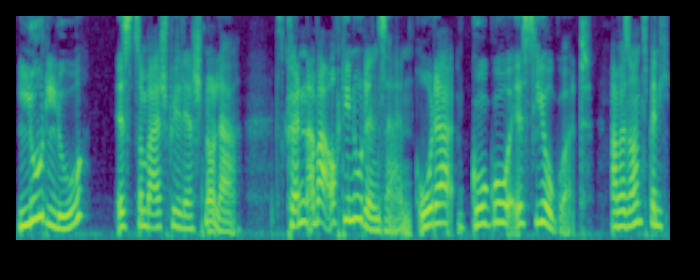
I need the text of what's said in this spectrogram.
Ludelu ist zum Beispiel der Schnuller. Das können aber auch die Nudeln sein. Oder Gogo ist Joghurt. Aber sonst bin ich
